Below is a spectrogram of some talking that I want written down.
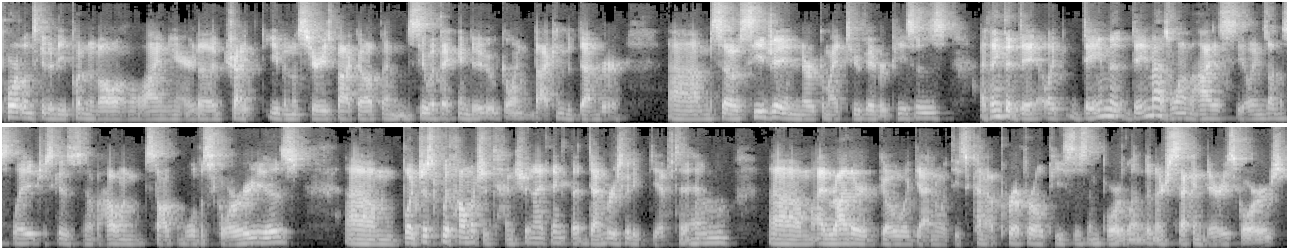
Portland's going to be putting it all on the line here to try to even the series back up and see what they can do going back into Denver. Um, so CJ and Nurk are my two favorite pieces. I think that Dame, like Dame, Dame has one of the highest ceilings on the slate just because of how unstoppable the scorer he is. Um, but just with how much attention I think that Denver's going to give to him, um, I'd rather go again with these kind of peripheral pieces in Portland and their secondary scorers.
